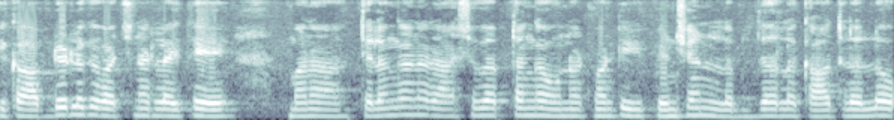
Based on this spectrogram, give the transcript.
ఇక అప్డేట్లోకి వచ్చినట్లయితే మన తెలంగాణ రాష్ట్ర వ్యాప్తంగా ఉన్నటువంటి పెన్షన్ లబ్ధిదారుల ఖాతాలలో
